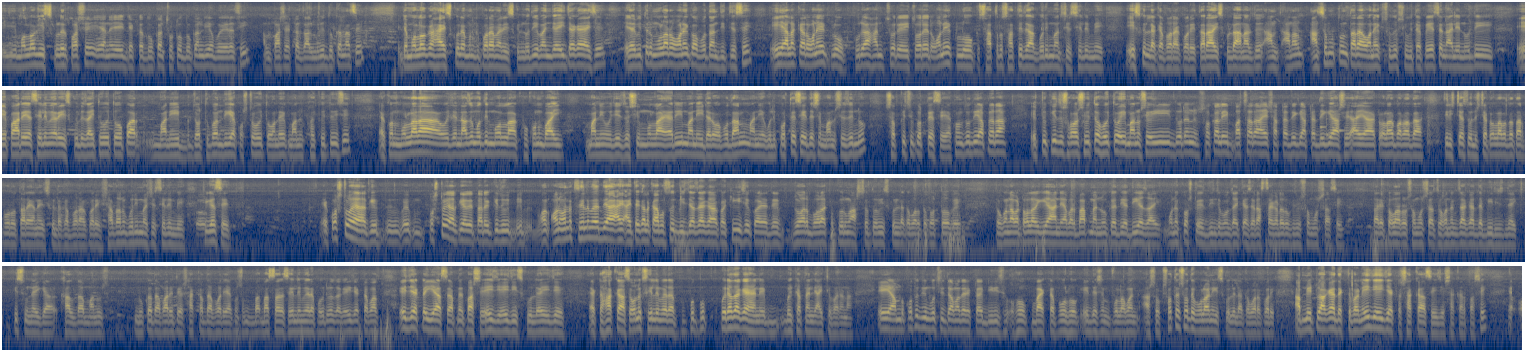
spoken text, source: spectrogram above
এই মল্লগি স্কুলের পাশে, এখানে এই যে একটা দোকান, ছোট দোকান নিয়ে বয়ে আছি আমার পাশে একটা জালমুড়ির দোকান আছে। এটা মল্লগা হাই স্কুল, এমনকি প্রাইমারি স্কুল। নদী বাঞ্জা এই জায়গায় আছে। এটার ভিতরে মোলারও অনেক অবদান দিতেছে। এই এলাকার অনেক লোক, পুরা হামছরে এই চরের অনেক লোক, ছাত্রছাত্রীরা, গরিব মানুষের ছেলে মেয়ে এই স্কুল লেখাপড়া করে। তারা স্কুলটা আনার জন্য আনার আনছে মতন তারা অনেক সুযোগ সুবিধা পেয়েছে। নাহলে নদী এ পারে ছেলেমেয়েরা স্কুলে যাইতে হইতো ওপার মানে জ্বর তুফান দিয়ে কষ্ট হইতো, অনেক মানুষ ক্ষয়ক্ষতি হয়েছে এখন মোল্লারা ওই যে নাজমুদ্দিন মোল্লা, খোকন ভাই মানে ওই যে জসিম মোল্লা, এরই মানে এটার অবদান মানে এগুলি করতেছে এই দেশের মানুষের জন্য সব কিছু করতেছে। এখন যদি আপনারা একটু কিছু সহযোগিতা হইতো এই মানুষ এই ধরেন সকালে বাচ্চারা আয় সাতটার দিকে, আটটার দিকে আসে আয়া টলার বারাদা, তিরিশটা, চল্লিশটা টলার বারাদা, তারপরও তারা এনে স্কুল লেখাপড়া করে। সাধারণ গরিব মানুষের ছেলে মেয়ে, ঠিক আছে? কষ্ট হয় আর কি, কষ্ট হয় আর কি, তার কিছু অনেক ছেলেমেয়ে দিয়ে আইতে গেলে কাপড় চোপড় ভিজা জায়গা কী হিসেবে কয় যে জোয়ার বড়া কী করব, আসছে তো স্কুল লেখাপড়া তো করতে হবে। তখন আবার টলার গিয়ে আনে, আবার বাপ মা নৌকা দিয়ে দিয়ে যায়। অনেক কষ্ট দিন যেমন যাইতে আছে রাস্তাঘাটেরও কিছু সমস্যা আছে। তার টলারও সমস্যা আছে, অনেক জায়গাতে ব্রিজ নেই, কিছু নেই গা খালদা মানুষ নৌকাদা পারিতে সাক্ষাৎ পারে এখন বাচ্চারা, ছেলেমেয়েরা পড়েও জায়গা এই যে একটা এই যে একটা ইয়ে আছে আপনার পাশে, এই যে এই যে স্কুল এই যে একটা হাক্কা আছে। অনেক ছেলেমেয়েরা পড়ে থাকে হ্যাঁ বই খাতা নিয়ে আইতে পারে না। এই আমরা কতদিন বলছি যে আমাদের একটা ব্রিজ হোক বা একটা পোল হোক, এই দেশে পোলামান আসুক, শতে শতে পোলানি স্কুলে লেখাপড়া করে। আপনি একটু আগে দেখতে পারেন, এই যে এই যে একটা শাখা আছে, এই যে শাখার পাশে।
